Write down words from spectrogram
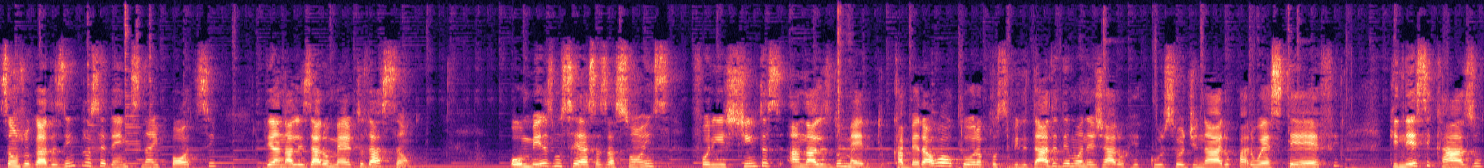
são julgadas improcedentes na hipótese de analisar o mérito da ação, ou mesmo se essas ações forem extintas, análise do mérito. Caberá ao autor a possibilidade de manejar o recurso ordinário para o STF, que nesse caso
